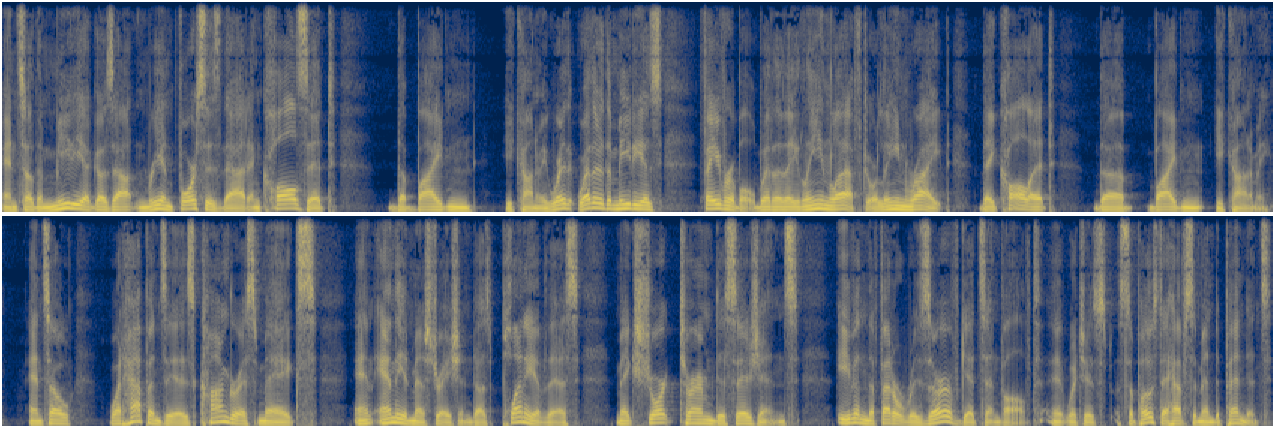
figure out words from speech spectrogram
And so the media goes out and reinforces that and calls it the Biden economy. Whether the media is favorable, whether they lean left or lean right, they call it the Biden economy. And so what happens is Congress makes, and, and the administration does plenty of this, makes short term decisions even the Federal Reserve gets involved, eh, which is supposed to have some independence,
